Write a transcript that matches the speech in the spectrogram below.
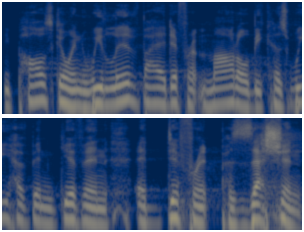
See, Paul's going, we live by a different model because we have been given a different possession.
